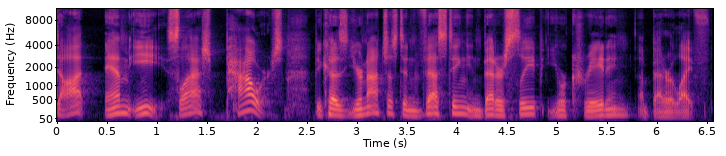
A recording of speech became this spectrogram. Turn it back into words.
www.sleep.me slash powers because you're not just investing in better sleep, you're creating a better life.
